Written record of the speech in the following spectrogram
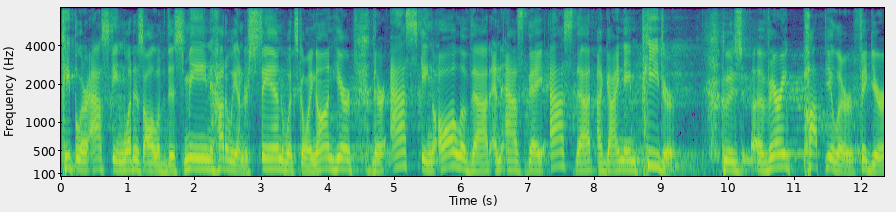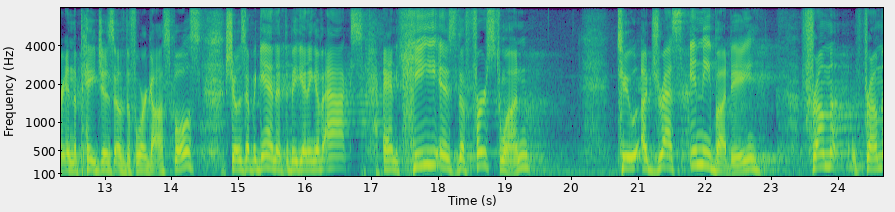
people are asking, What does all of this mean? How do we understand what's going on here? They're asking all of that. And as they ask that, a guy named Peter, who's a very popular figure in the pages of the four Gospels, shows up again at the beginning of Acts, and he is the first one to address anybody from, from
